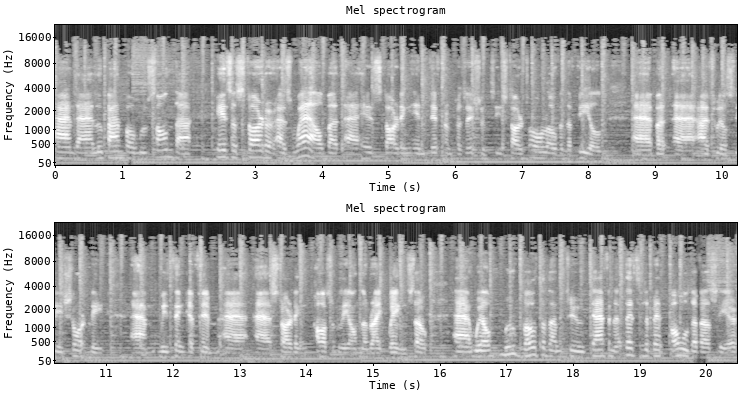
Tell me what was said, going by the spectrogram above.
and uh, Lubambo Musonda is a starter as well, but uh, is starting in different positions. He starts all over the field, uh, but uh, as we'll see shortly, um, we think of him uh, uh, starting possibly on the right wing. So we'll move both of them to definite. This is a bit bold of us here,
